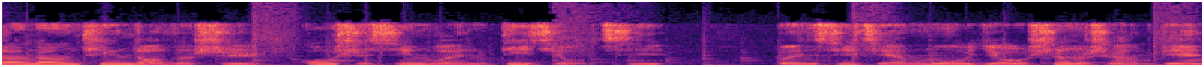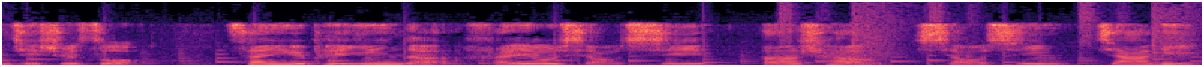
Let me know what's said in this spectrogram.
刚刚听到的是故事新闻第九期。本期节目由盛盛编辑制作，参与配音的还有小溪、阿畅、小新、佳丽。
